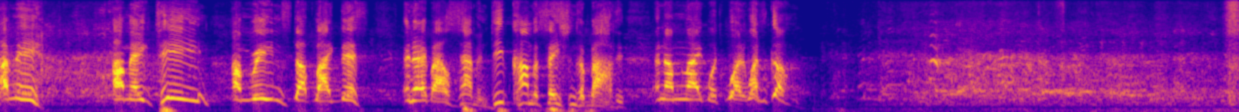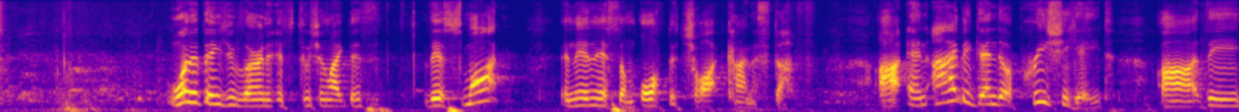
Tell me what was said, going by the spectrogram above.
I mean, I'm 18, I'm reading stuff like this, and everybody else is having deep conversations about it. And I'm like, what, what, what's going One of the things you learn in an institution like this, they're smart, and then there's some off the chart kind of stuff. Uh, and I began to appreciate uh, the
